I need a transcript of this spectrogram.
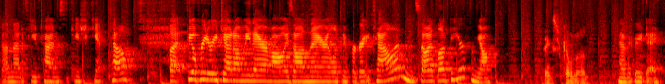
Done that a few times in case you can't tell. But feel free to reach out on me there. I'm always on there looking for great talent. And so I'd love to hear from y'all. Thanks for coming on. Have a great day.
